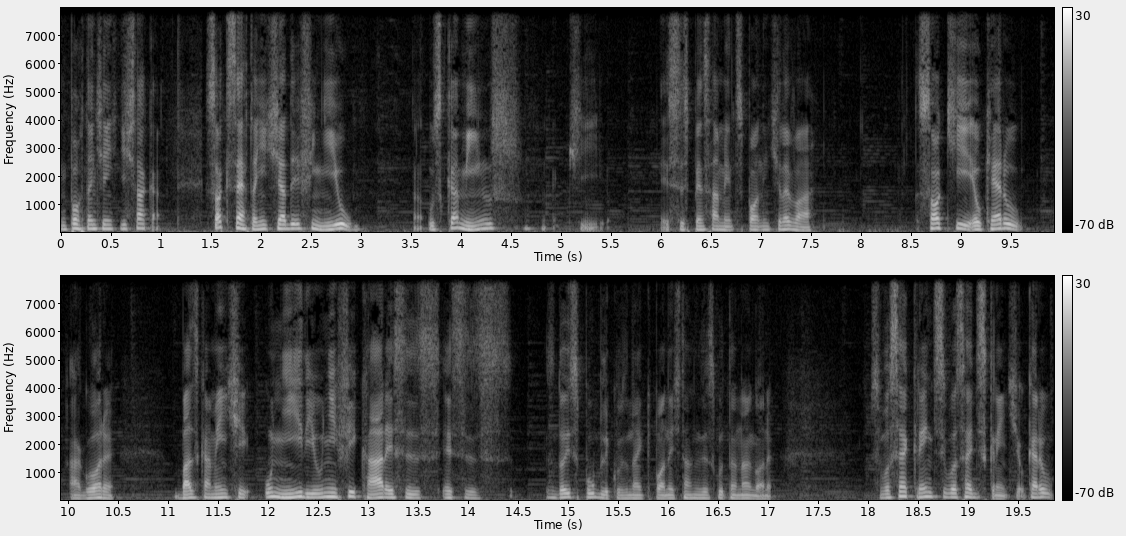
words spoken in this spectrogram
importante a gente destacar. Só que, certo, a gente já definiu os caminhos que esses pensamentos podem te levar. Só que eu quero agora basicamente unir e unificar esses, esses dois públicos né, que podem estar nos escutando agora. Se você é crente, se você é descrente, eu quero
